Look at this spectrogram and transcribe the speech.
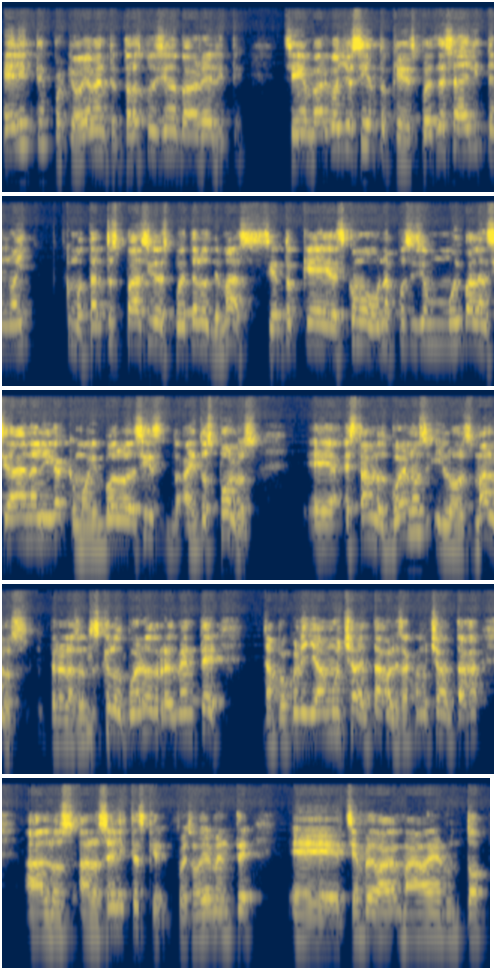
élite, porque obviamente en todas las posiciones va a haber élite, sin embargo yo siento que después de esa élite no hay como tanto espacio después de los demás. Siento que es como una posición muy balanceada en la liga, como bien vos lo decís, hay dos polos. Eh, están los buenos y los malos, pero el asunto es que los buenos realmente tampoco le llevan mucha ventaja, le saca mucha ventaja a los, a los élites, que pues obviamente eh, siempre va, a haber un top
